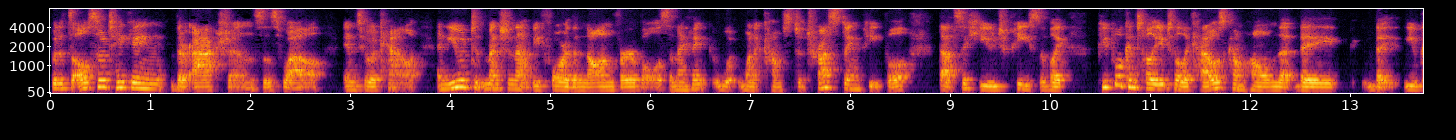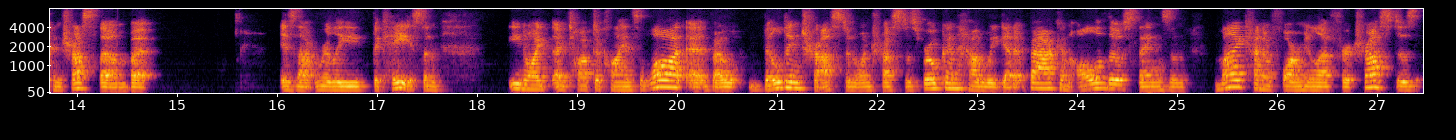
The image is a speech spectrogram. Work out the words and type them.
but it's also taking their actions as well into account. And you mentioned that before the nonverbals. And I think w- when it comes to trusting people, that's a huge piece of like people can tell you till the cows come home that they that you can trust them, but is that really the case? And you know, I, I talk to clients a lot about building trust and when trust is broken, how do we get it back and all of those things. And my kind of formula for trust is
